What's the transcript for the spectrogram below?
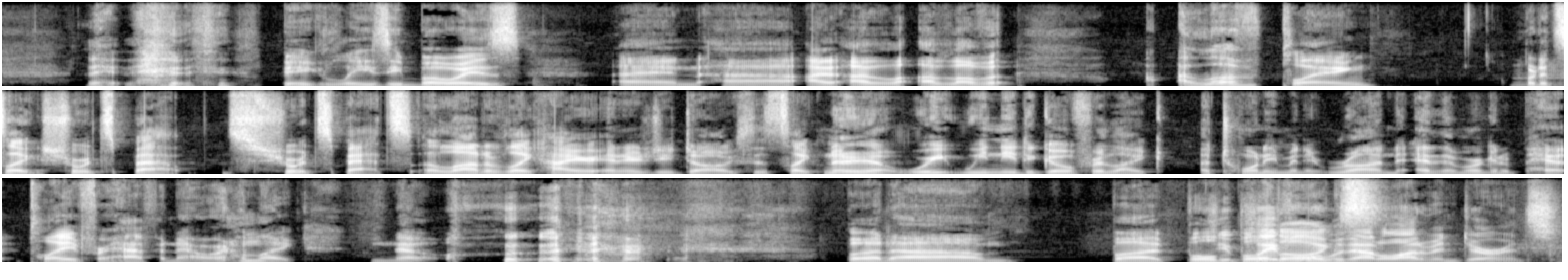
the big lazy boys, and uh, I I, I love it. I love playing, but it's like short spat, short spats. A lot of like higher energy dogs. It's like no, no, no. We we need to go for like a twenty minute run, and then we're gonna pe- play for half an hour. And I'm like, no. but um, but bull, So you play for one bulldogs without a lot of endurance.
